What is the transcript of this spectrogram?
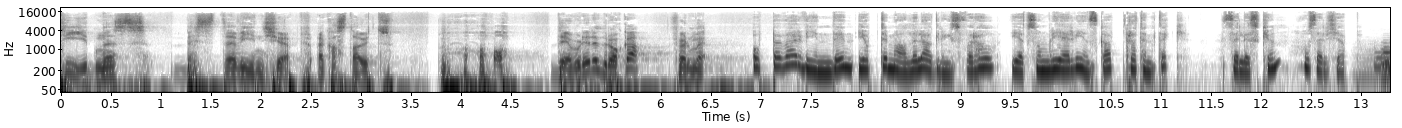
Tidenes beste vinkjøp er kasta ut. det blir det bråk av! Følg med. Oppbevar vinen din i optimale lagringsforhold i et sommelier vinskap fra Temtec. Selges kun hos Elkjøp.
